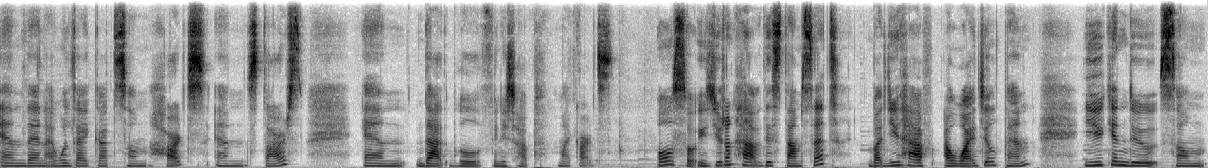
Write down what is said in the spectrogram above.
and then I will die cut some hearts and stars and that will finish up my cards. Also, if you don't have this stamp set, but you have a white gel pen, you can do some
